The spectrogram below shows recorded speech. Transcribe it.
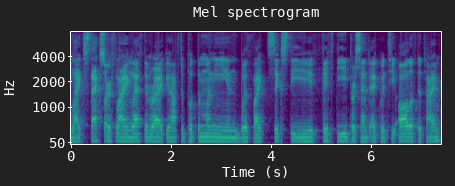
like stacks are flying left and right. You have to put the money in with like 60, 50% equity all of the time.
